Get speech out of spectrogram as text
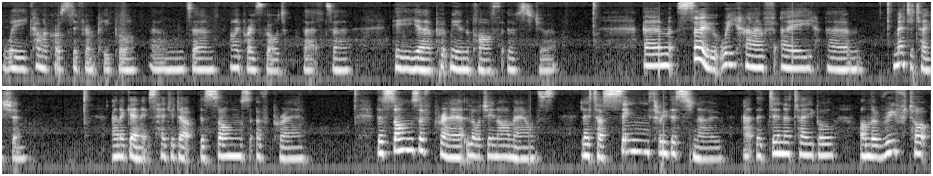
we come across different people. And um, I praise God that uh, He uh, put me in the path of Stuart. Um, so we have a um, meditation, and again, it's headed up the songs of prayer. The songs of prayer lodge in our mouths let us sing through the snow at the dinner table on the rooftop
